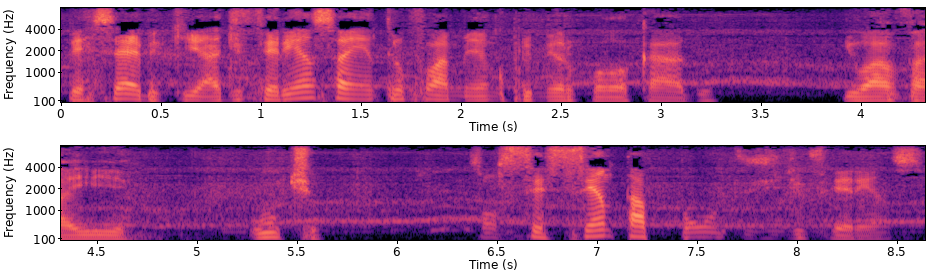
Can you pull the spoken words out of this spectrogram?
Percebe que a diferença entre o Flamengo primeiro colocado e o Havaí último são 60 pontos de diferença.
